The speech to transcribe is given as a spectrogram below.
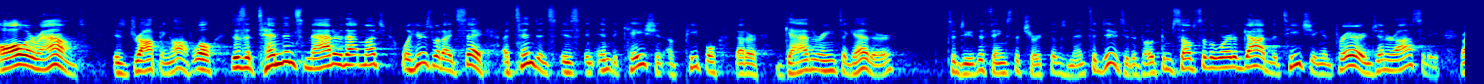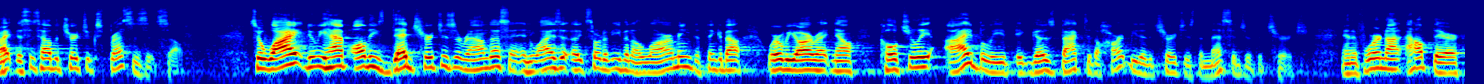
all around is dropping off. Well, does attendance matter that much? Well, here's what I'd say attendance is an indication of people that are gathering together to do the things the church was meant to do, to devote themselves to the Word of God and the teaching and prayer and generosity, right? This is how the church expresses itself. So, why do we have all these dead churches around us? And why is it sort of even alarming to think about where we are right now culturally? I believe it goes back to the heartbeat of the church, is the message of the church. And if we're not out there,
